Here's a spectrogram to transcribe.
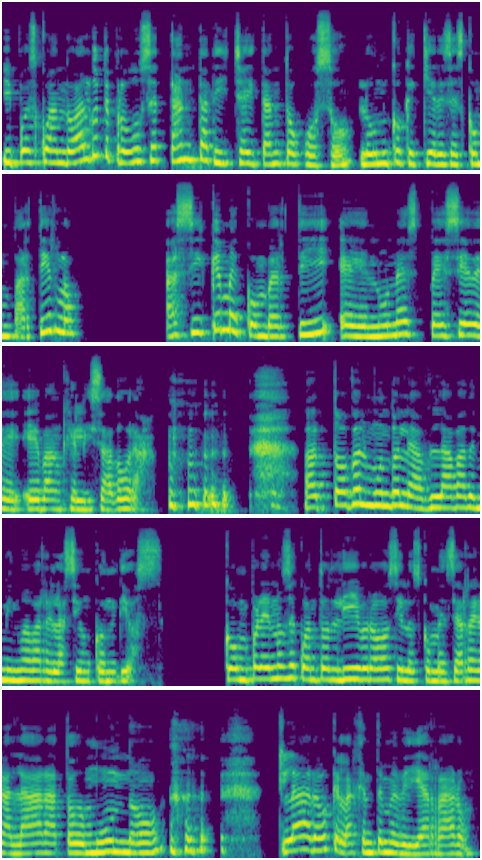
Y pues cuando algo te produce tanta dicha y tanto gozo, lo único que quieres es compartirlo. Así que me convertí en una especie de evangelizadora. a todo el mundo le hablaba de mi nueva relación con Dios. Compré no sé cuántos libros y los comencé a regalar a todo mundo. claro que la gente me veía raro.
